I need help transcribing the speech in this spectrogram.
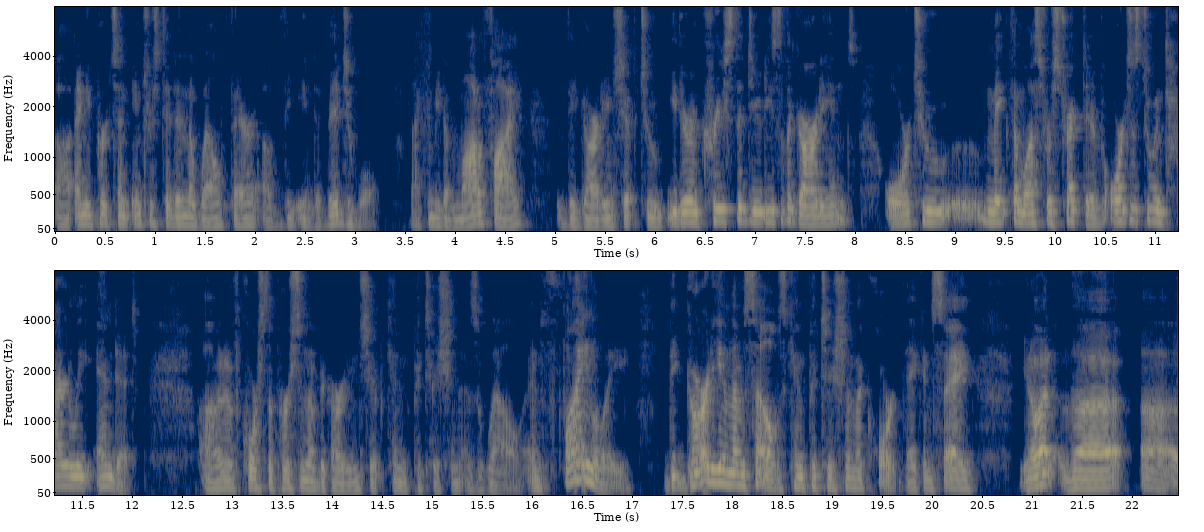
uh, any person interested in the welfare of the individual. That can be to modify the guardianship to either increase the duties of the guardians or to make them less restrictive or just to entirely end it. Uh, and of course, the person of the guardianship can petition as well. And finally, the guardian themselves can petition the court. They can say, you know what, the uh,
